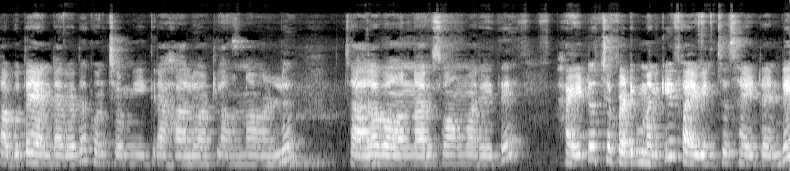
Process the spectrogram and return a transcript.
తగ్గుతాయి అంటారు కదా కొంచెం ఈ గ్రహాలు అట్లా ఉన్నవాళ్ళు. చాలా బాగున్నారు స్వామివారు అయితే. హైట్ వచ్చేప్పటికి మనకి ఫైవ్ ఇంచెస్ హైట్ అండి.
